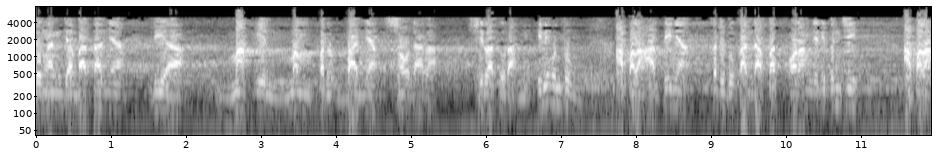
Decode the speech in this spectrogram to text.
dengan jabatannya dia makin memperbanyak saudara silaturahmi. Ini untung. Apalah artinya kedudukan dapat orang jadi benci. Apalah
